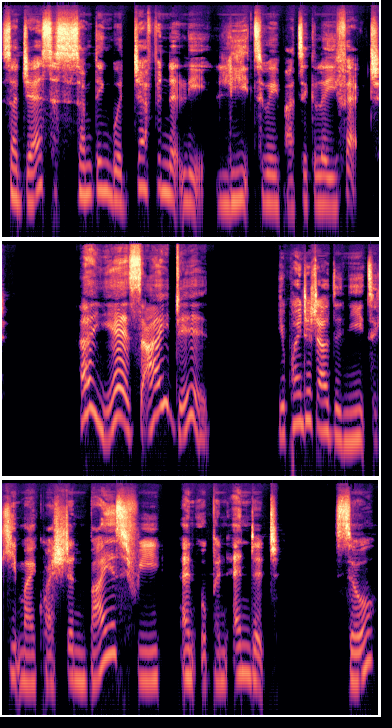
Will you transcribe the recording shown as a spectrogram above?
suggests something would definitely lead to a particular effect. Ah, yes, I did. You pointed out the need to keep my question bias free and open ended. So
